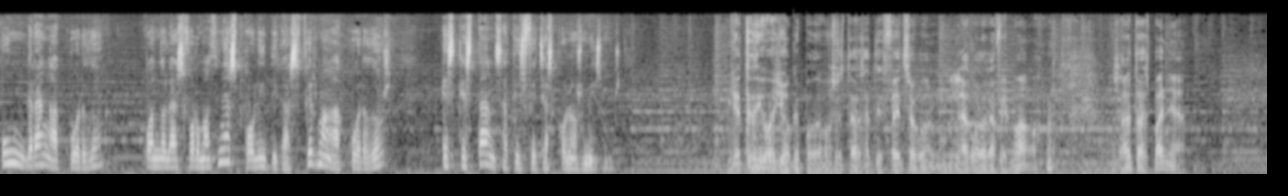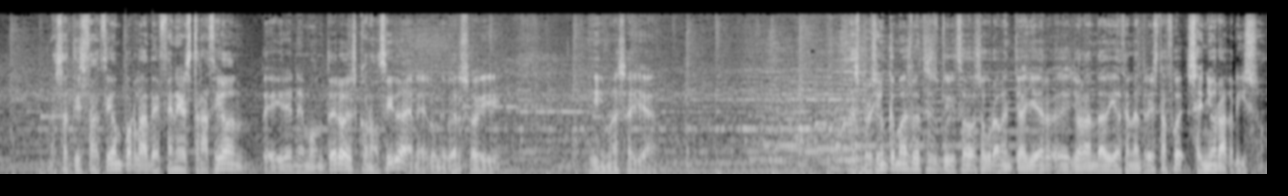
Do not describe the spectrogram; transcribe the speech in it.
un gran acuerdo, cuando las formaciones políticas firman acuerdos, es que están satisfechas con los mismos. Ya te digo yo que podemos estar satisfechos con el acuerdo que ha firmado. Lo sabe toda España. La satisfacción por la defenestración de Irene Montero es conocida en el universo y, más allá. La expresión que más veces utilizó seguramente ayer eh, Yolanda Díaz en la entrevista fue señora Griso.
